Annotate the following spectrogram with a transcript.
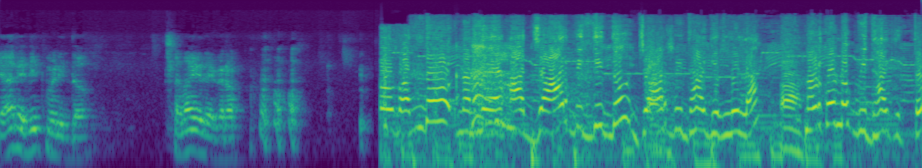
ಯಾರು ಎಡಿಟ್ ಮಾಡಿದ್ದು? ಚೆನ್ನಾಗಿದೆ ಗುರು. ಬಂದು ನಮ್ಗೆ ಆ ಜಾರ್ ಬಿದ್ದಿದ್ದು ಜಾರ್ ಬಿದ್ದಾಗಿರ್ಲಿಲ್ಲ. ನೋಡ್ಕೊಂಡು ಹೋಗಿ ಬಿದ್ದಾಗಿತ್ತು.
